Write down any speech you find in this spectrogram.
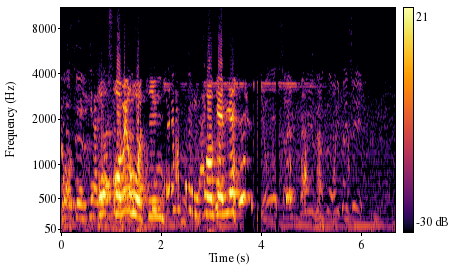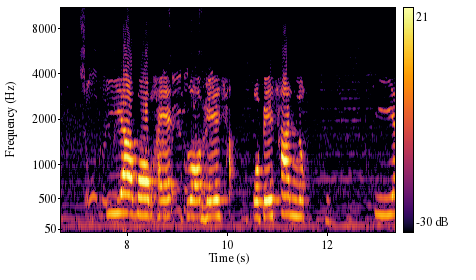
โกเกมเกียร์โอ้โอไม่โหดจริงโอเคเพี่ยเฮียบอเพรอเพชันโปรเฟชั่นนกเฮีย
